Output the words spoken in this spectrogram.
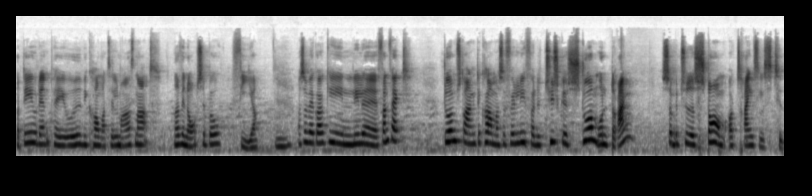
Og det er jo den periode, vi kommer til meget snart, når vi når til bog 4. Mm. Og så vil jeg godt give en lille fun fact. Durmstrang, det kommer selvfølgelig fra det tyske Sturm und Drang, som betyder storm og trængselstid.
